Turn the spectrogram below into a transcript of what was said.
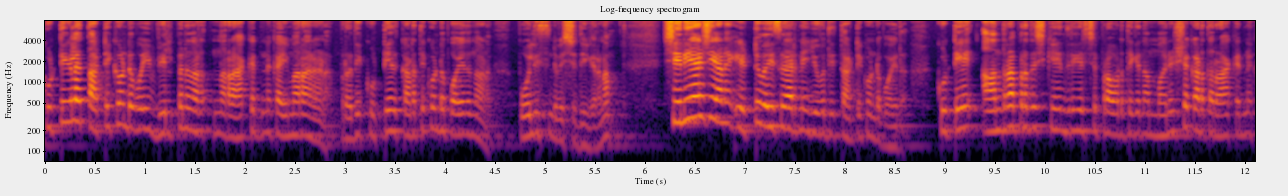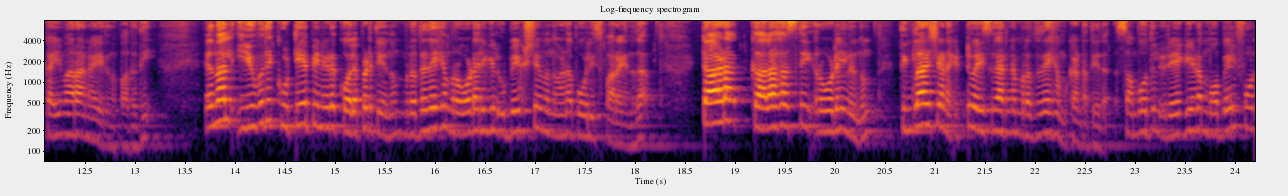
കുട്ടികളെ തട്ടിക്കൊണ്ടുപോയി വിൽപ്പന നടത്തുന്ന റാക്കറ്റിന് കൈമാറാനാണ് പ്രതി കുട്ടിയെ കടത്തിക്കൊണ്ടുപോയതെന്നാണ് പോലീസിന്റെ വിശദീകരണം. ശനിയാഴ്ചയാണ് എട്ട് വയസ്സുകാരനെ യുവതി തട്ടിക്കൊണ്ടുപോയത്. കുട്ടിയെ ആന്ധ്രാപ്രദേശ് കേന്ദ്രീകരിച്ച് പ്രവർത്തിക്കുന്ന മനുഷ്യക്കടത്ത് റാക്കറ്റിന് കൈമാറാനായിരുന്നു പദ്ധതി. എന്നാൽ യുവതി കുട്ടിയെ പിന്നീട് കൊലപ്പെടുത്തിയെന്നും മൃതദേഹം റോഡരികിൽ ഉപേക്ഷിച്ചുവെന്നാണ് പോലീസ് പറയുന്നത്. ടാഡ കലഹസ്തി റോഡിൽ നിന്നും തിങ്കളാഴ്ചയാണ് എട്ട് വയസ്സുകാരന്റെ മൃതദേഹം കണ്ടെത്തിയത്. സംഭവത്തിൽ രേഖയുടെ മൊബൈൽ ഫോൺ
